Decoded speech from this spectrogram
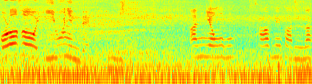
걸어서 2분인데. 안녕. 다음에 만나.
